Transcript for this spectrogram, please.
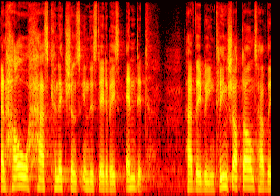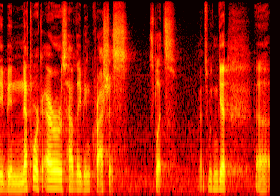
And how has connections in this database ended have they been clean shutdowns? Have they been network errors? Have they been crashes, splits? So we can get, uh,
